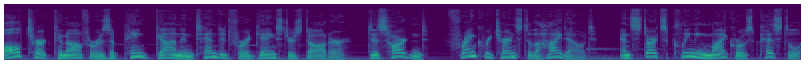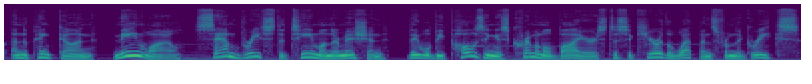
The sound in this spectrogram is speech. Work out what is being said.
All Turk can offer is a pink gun intended for a gangster's daughter. Disheartened, Frank returns to the hideout and starts cleaning Micro's pistol and the pink gun. Meanwhile, Sam briefs the team on their mission. They will be posing as criminal buyers to secure the weapons from the Greeks.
